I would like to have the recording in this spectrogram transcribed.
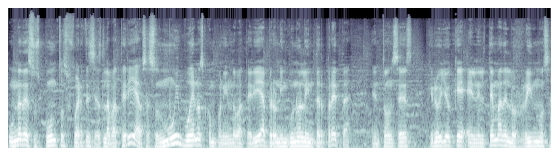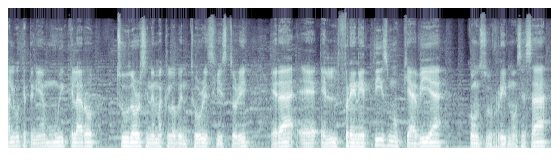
uno de sus puntos fuertes es la batería, o sea, son muy buenos componiendo batería, pero ninguno la interpreta. Entonces creo yo que en el tema de los ritmos, algo que tenía muy claro Tudor Cinema Club en Tourist History, era eh, el frenetismo que había con sus ritmos, esa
